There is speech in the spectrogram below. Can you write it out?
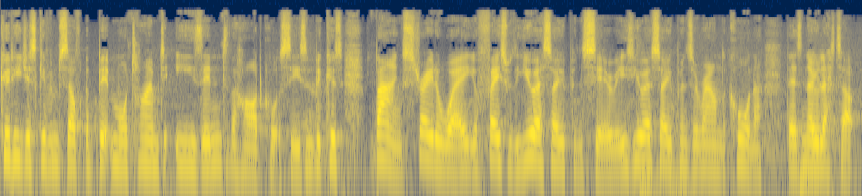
Could he just give himself a bit more time to ease into the hard court season? Because bang, straight away, you're faced with the US Open series. US Open's around the corner. There's no let up.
